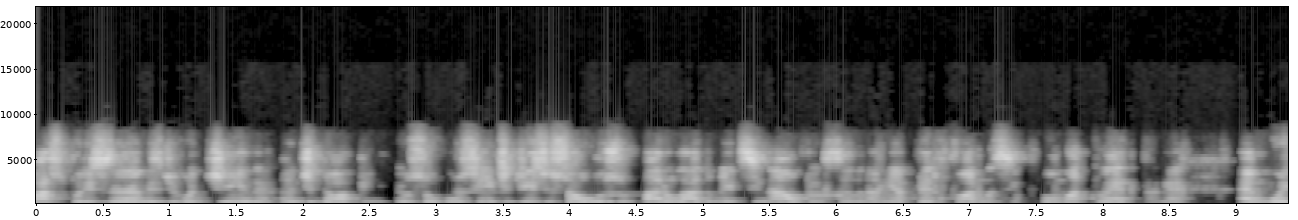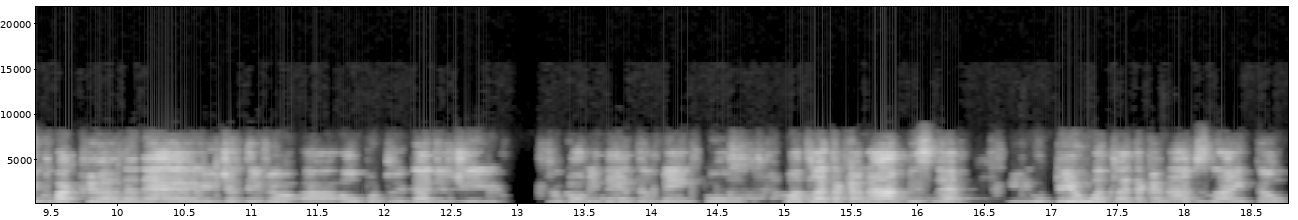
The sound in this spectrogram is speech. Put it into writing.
Passo por exames de rotina, antidoping. Eu sou consciente disso e só uso para o lado medicinal, pensando na minha performance como atleta, né? É muito bacana, né? A gente já teve a, a oportunidade de trocar uma ideia também com o atleta cannabis, né? E o Peu, o atleta cannabis lá, então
